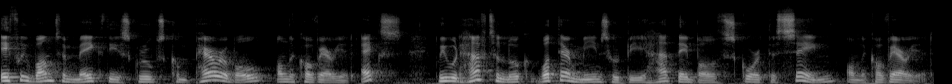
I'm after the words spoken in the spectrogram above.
If we want to make these groups comparable on the covariate x, we would have to look what their means would be had they both scored the same on the covariate.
